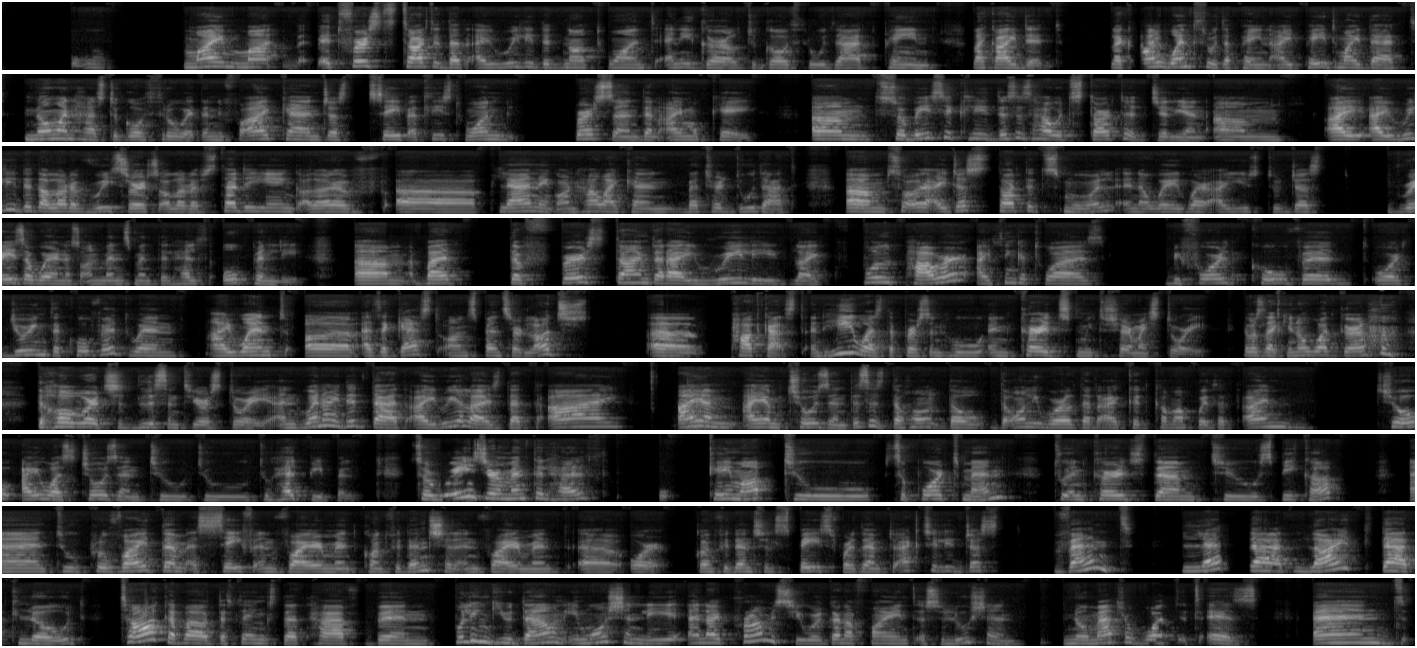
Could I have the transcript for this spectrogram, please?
my my it first started that I really did not want any girl to go through that pain like I did. Like I went through the pain, I paid my debt. No one has to go through it, and if I can just save at least one person, then I'm okay. Um, so basically, this is how it started, Jillian. Um, I I really did a lot of research, a lot of studying, a lot of uh, planning on how I can better do that. Um, so I just started small in a way where I used to just raise awareness on men's mental health openly. Um, but the first time that I really like full power, I think it was before COVID or during the COVID when I went uh, as a guest on Spencer Lodge uh, podcast, and he was the person who encouraged me to share my story. It was like, you know what, girl, the whole world should listen to your story. And when I did that, I realized that I I am I am chosen. This is the whole the, the only word that I could come up with that I'm cho- I was chosen to to to help people. So raise your mental health came up to support men, to encourage them to speak up and to provide them a safe environment, confidential environment uh, or confidential space for them to actually just vent. Let that light that load talk about the things that have been pulling you down emotionally and i promise you we're going to find a solution no matter what it is and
